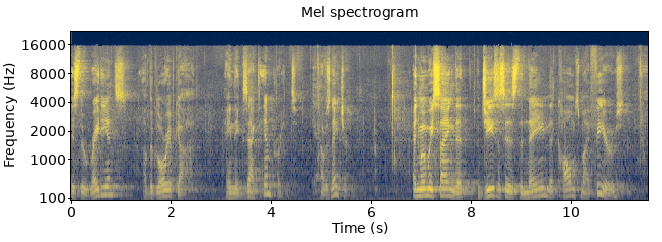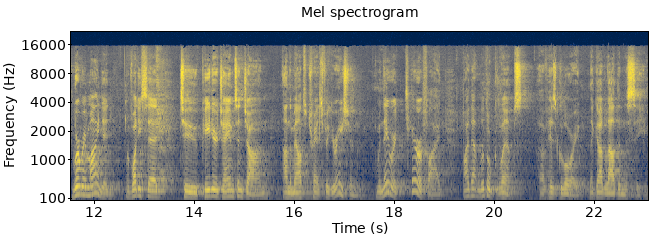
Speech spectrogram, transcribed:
is the radiance of the glory of God and the exact imprint of His nature. And when we sang that Jesus is the name that calms my fears, we're reminded of what he said to Peter, James, and John on the Mount of Transfiguration when they were terrified by that little glimpse of his glory that God allowed them to see.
